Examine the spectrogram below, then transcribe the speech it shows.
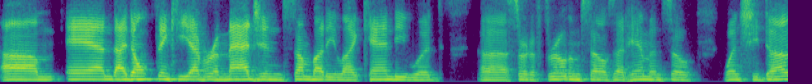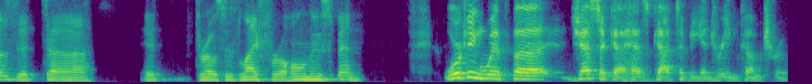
Um, and I don't think he ever imagined somebody like Candy would uh, sort of throw themselves at him. And so when she does, it uh, it throws his life for a whole new spin. Working with uh, Jessica has got to be a dream come true.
